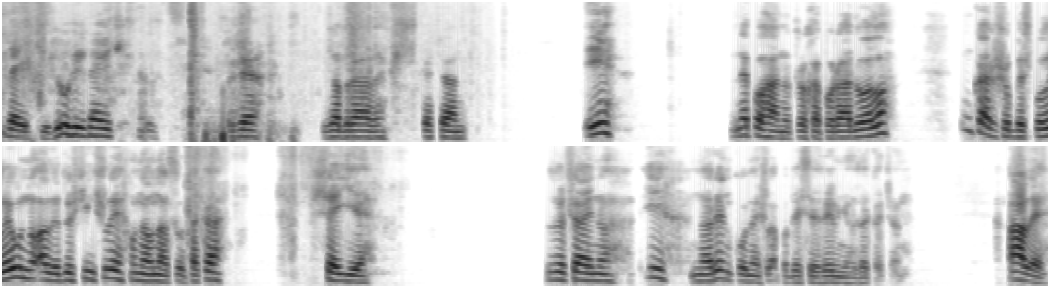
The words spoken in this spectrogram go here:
деякі другий навіть вже забрали качан. І непогано трохи порадувало. Ну, кажу, що без поливу, ну, але дощі йшли, вона в нас отака ще є. Звичайно, і на ринку вона йшла по 10 гривень за качан. Але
